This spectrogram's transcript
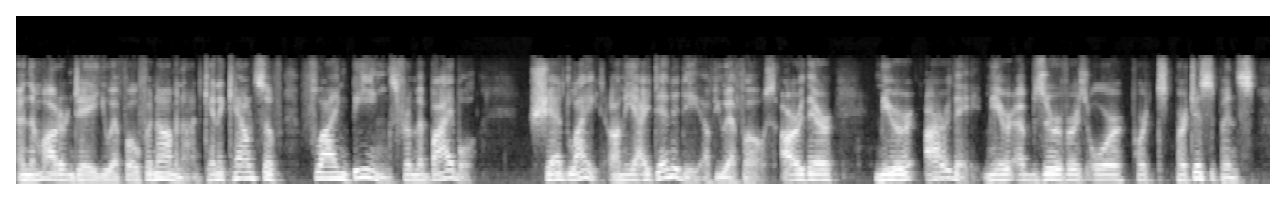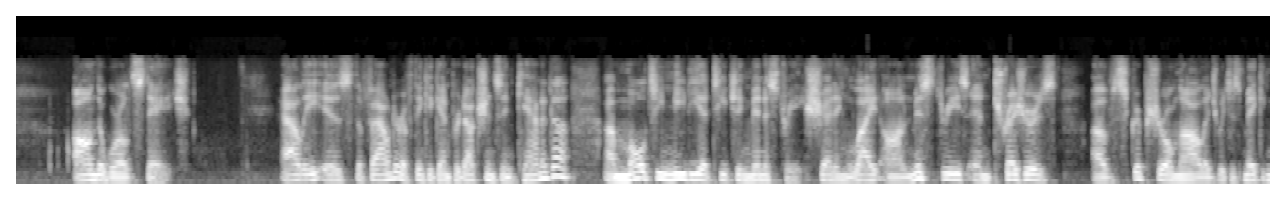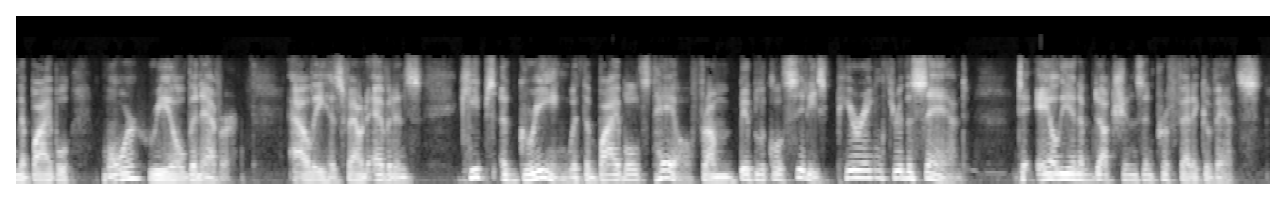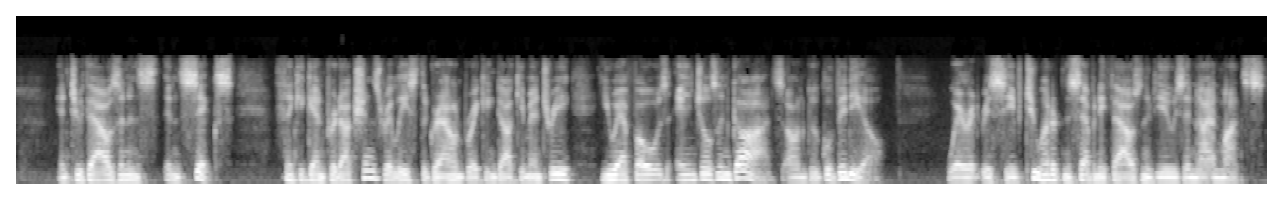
and the modern day UFO phenomenon? Can accounts of flying beings from the Bible shed light on the identity of UFOs? Are there mere are they mere observers or part- participants on the world stage? Ali is the founder of Think Again Productions in Canada, a multimedia teaching ministry shedding light on mysteries and treasures of scriptural knowledge, which is making the Bible more real than ever. Ali has found evidence keeps agreeing with the Bible's tale from biblical cities peering through the sand to alien abductions and prophetic events. In 2006, Think Again Productions released the groundbreaking documentary UFOs, Angels, and Gods on Google Video, where it received 270,000 views in nine months.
